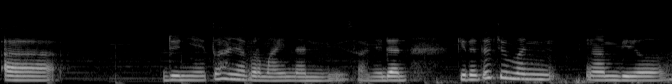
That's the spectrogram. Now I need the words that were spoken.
uh, dunia itu hanya permainan misalnya. Dan kita tuh cuman ngambil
